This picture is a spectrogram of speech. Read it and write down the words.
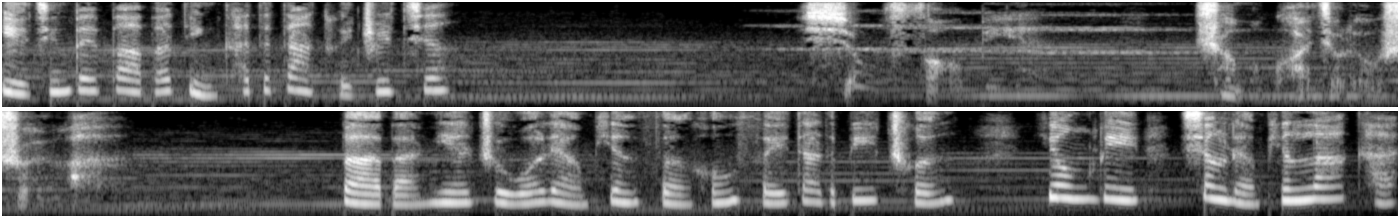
已经被爸爸顶开的大腿之间，小骚逼，这么快就流水了。爸爸捏住我两片粉红肥大的逼唇，用力向两边拉开，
